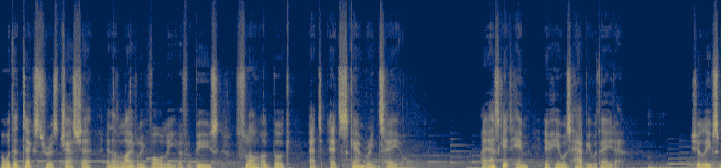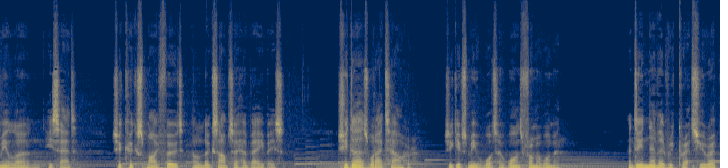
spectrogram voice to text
and with a dexterous gesture and a lively volley of abuse, flung a book at its scampering tail. I asked him if he was happy with Ata. She leaves me alone, he said. She cooks my food and looks after her babies. She does what I tell her. She gives me what I want from a woman. And do you never regret Europe?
